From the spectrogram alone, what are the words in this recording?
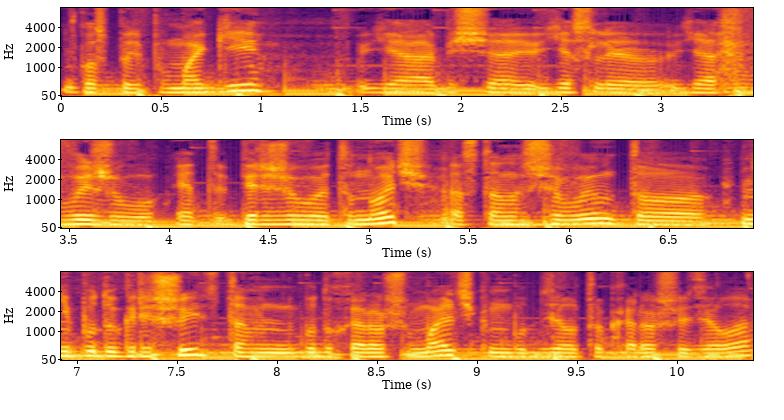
Господи, помоги. Я обещаю, если я выживу, это, переживу эту ночь, останусь живым, то не буду грешить, там буду хорошим мальчиком, буду делать только хорошие дела.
